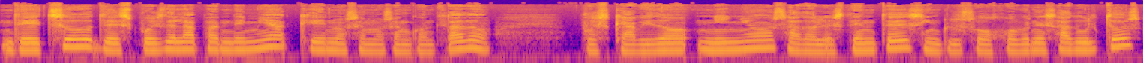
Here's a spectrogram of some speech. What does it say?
De hecho, después de la pandemia, ¿qué nos hemos encontrado? Pues que ha habido niños, adolescentes, incluso jóvenes adultos,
